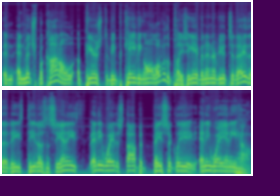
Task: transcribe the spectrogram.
and, and, Mitch McConnell appears to be caving all over the place. He gave an interview today that he he doesn't see any any way to stop it. Basically, any way, anyhow.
